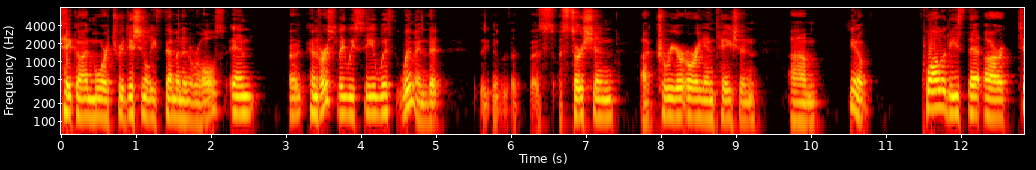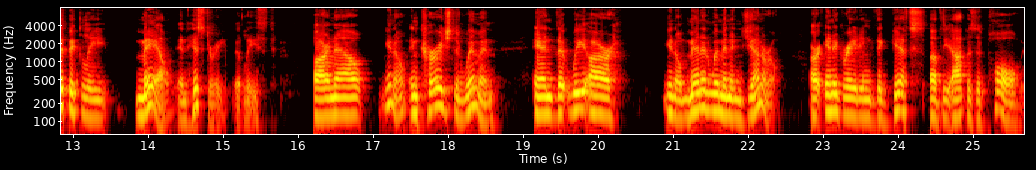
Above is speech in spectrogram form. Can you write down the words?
take on more traditionally feminine roles. And uh, conversely, we see with women that uh, assertion, uh, career orientation, um, you know, qualities that are typically male in history, at least, are now, you know, encouraged in women, and that we are, you know, men and women in general are integrating the gifts of the opposite pole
